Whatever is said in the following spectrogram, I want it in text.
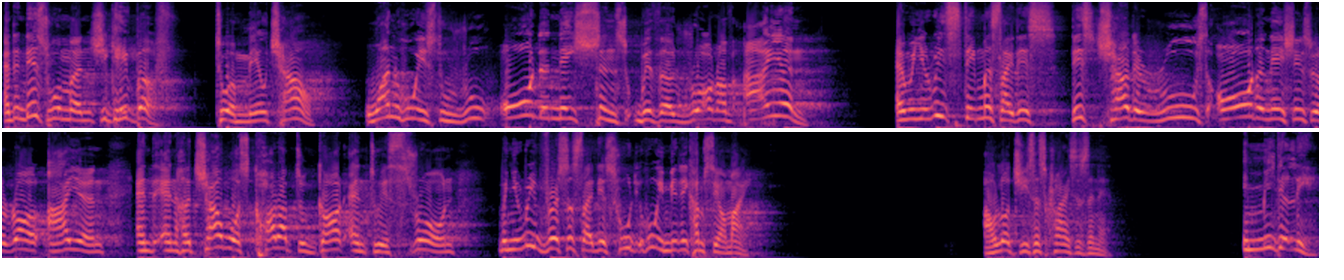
And then this woman, she gave birth to a male child, one who is to rule all the nations with a rod of iron. And when you read statements like this, this child that rules all the nations with raw iron, and, and her child was caught up to God and to his throne, when you read verses like this, who, who immediately comes to your mind? Our Lord Jesus Christ, isn't it? Immediately,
